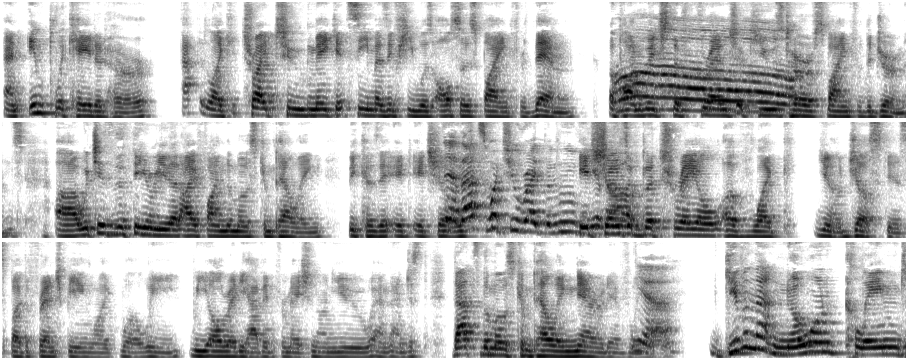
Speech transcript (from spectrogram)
and implicated her like tried to make it seem as if she was also spying for them upon which the french Oh. accused her of spying for the germans uh, which is the theory that i find the most compelling because it, it, it shows Yeah, that's what you write the movie it shows a betrayal of like you know justice by the french being like well we we already have information on you and and just that's the most compelling narrative yeah. Given that no one claimed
